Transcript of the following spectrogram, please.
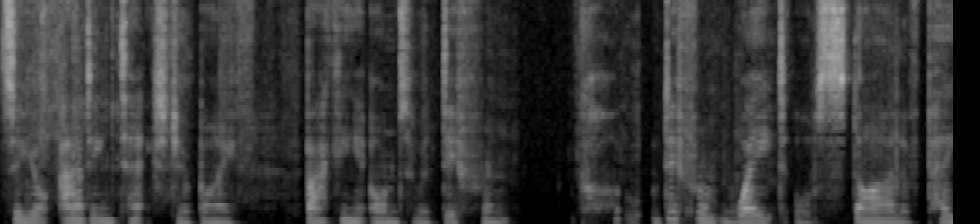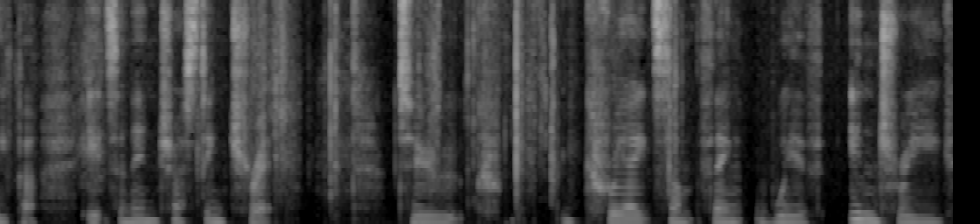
So you're adding texture by backing it onto a different different weight or style of paper. It's an interesting trick to create something with intrigue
